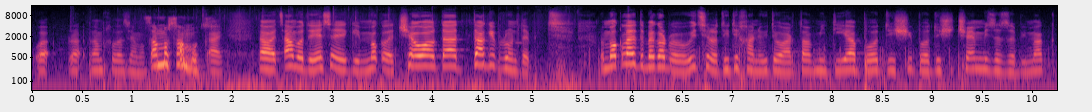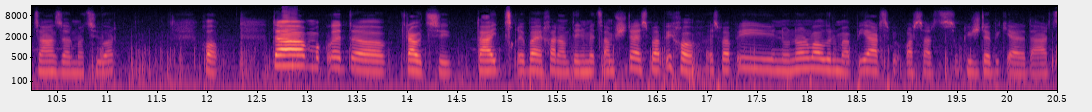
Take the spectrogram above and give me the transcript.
ვაჭე რამხელაზე ამო. 60. კაი. დავაი, წამოდი, ესე იგი, მოკლედ შევალ და დაგიბრუნდებით. მოკლედ მეგობრებო, ვიცი რომ დიდი ხანი ვიდეო არ დამიდია ბოდიში, ბოდიში ჩემი მიზეზები მაქვს, ძალიან ზარმაცი ვარ. ხო. და მოკლედ რა ვიცი, დაიწყება ეხა რამდენიმე წამში და ეს პაპი ხო, ეს პაპი ნუ ნორმალური მაპია, არც მიყვარს, არც გიждები კი არა და არც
